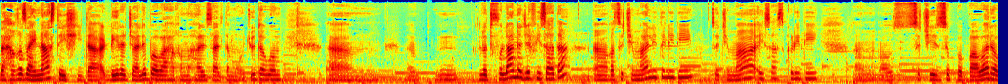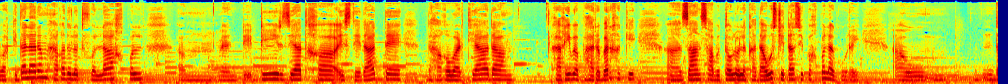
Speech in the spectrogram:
د هغه ځای ناستې شي دا ډیره جالبه وه هغه مهال سالته موجوده وم لطف الله نجفی زاده هغه څه چې ما لیدلې دي څه چې ما احساس کړی دي او څه چې زه په باور او عقیده لرم هغه د لطف الله خپل ډیر زیات ښه استعداد دی د هغه وړتیا ده هغه به په هر برخه کې ځان ثابتولو لکه دا اوس چې تاسو په خپل ګورئ او د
